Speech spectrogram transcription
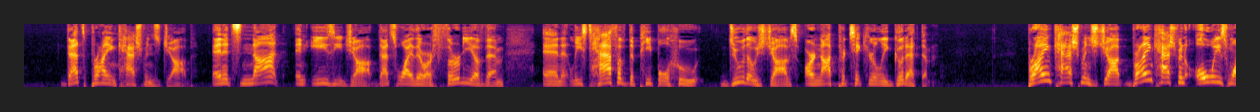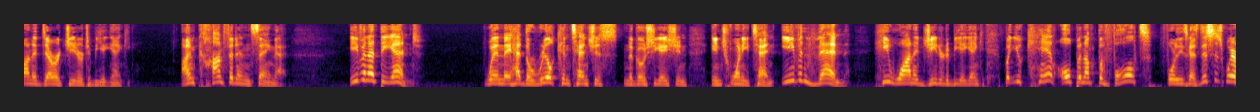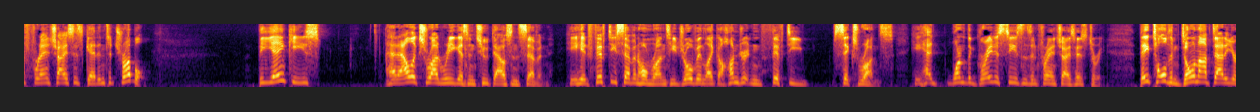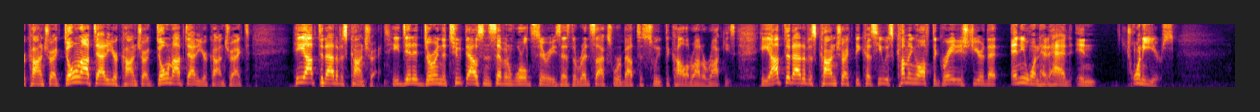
That's Brian Cashman's job. And it's not an easy job. That's why there are 30 of them, and at least half of the people who do those jobs are not particularly good at them. Brian Cashman's job, Brian Cashman always wanted Derek Jeter to be a Yankee. I'm confident in saying that. Even at the end, when they had the real contentious negotiation in 2010, even then, he wanted Jeter to be a Yankee. But you can't open up the vault for these guys. This is where franchises get into trouble. The Yankees had Alex Rodriguez in 2007. He hit 57 home runs. He drove in like 156 runs. He had one of the greatest seasons in franchise history. They told him, don't opt out of your contract. Don't opt out of your contract. Don't opt out of your contract. He opted out of his contract. He did it during the 2007 World Series as the Red Sox were about to sweep the Colorado Rockies. He opted out of his contract because he was coming off the greatest year that anyone had had in 20 years.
